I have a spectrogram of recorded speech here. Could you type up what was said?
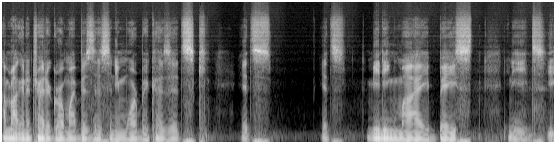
I'm not going to try to grow my business anymore because it's it's it's meeting my base needs. you,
